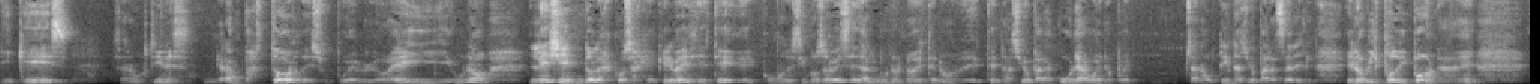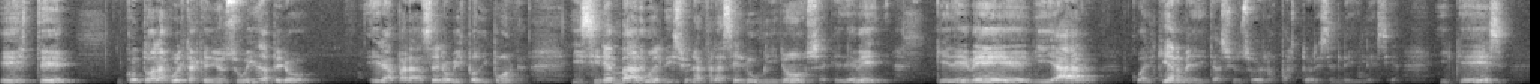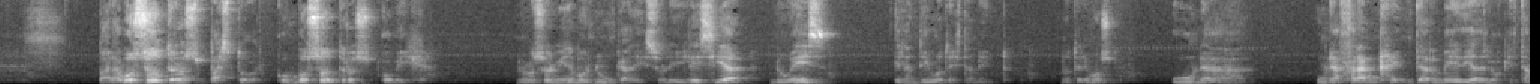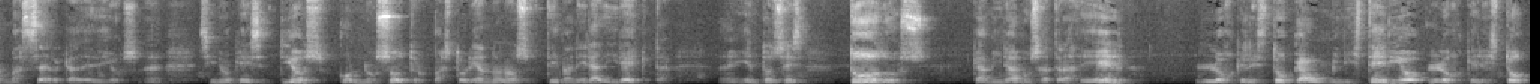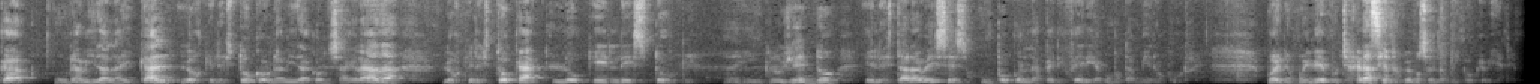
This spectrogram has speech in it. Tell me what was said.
Y que es San Agustín es un gran pastor de su pueblo, ¿eh? y uno leyendo las cosas que escribe, dice, este, eh, como decimos a veces de algunos, ¿no? Este, no, este nació para cura, bueno, pues San Agustín nació para ser el, obispo de Hipona, ¿eh? este, con todas las vueltas que dio en su vida, pero era para ser obispo de Hipona. Y sin embargo, él dice una frase luminosa que debe, que debe guiar cualquier meditación sobre los pastores en la iglesia, y que es para vosotros, pastor, con vosotros, oveja. No nos olvidemos nunca de eso. La iglesia no es el Antiguo Testamento. No tenemos una, una franja intermedia de los que están más cerca de Dios, ¿eh? sino que es Dios con nosotros, pastoreándonos de manera directa. ¿eh? Y entonces todos caminamos atrás de Él los que les toca un ministerio, los que les toca una vida laical, los que les toca una vida consagrada, los que les toca lo que les toque, ¿eh? incluyendo el estar a veces un poco en la periferia, como también ocurre. Bueno, muy bien, muchas gracias, nos vemos el domingo que viene.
